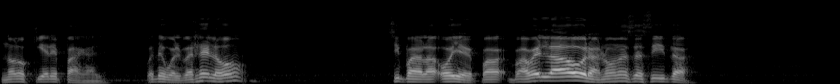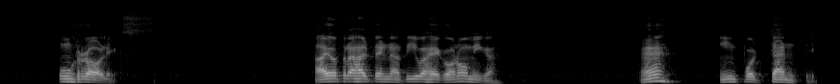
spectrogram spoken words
no lo quiere pagar, pues devuelve el reloj. Sí, para la, oye, para, ver la hora no necesita un Rolex. Hay otras alternativas económicas. ¿eh? Importante.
